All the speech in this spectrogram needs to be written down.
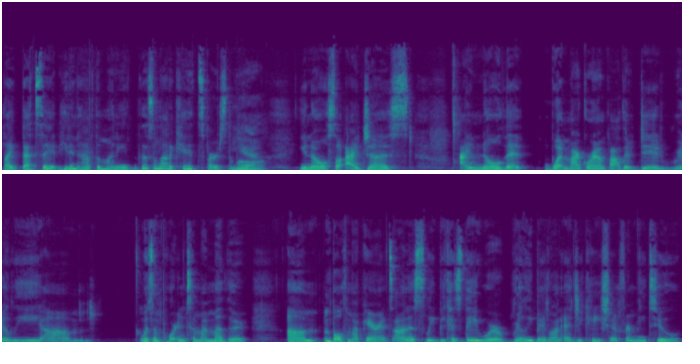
like that's it he didn't have the money there's a lot of kids first of yeah. all you know so i just i know that what my grandfather did really um was important to my mother. Um, and both my parents, honestly, because they were really big on education for me too.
